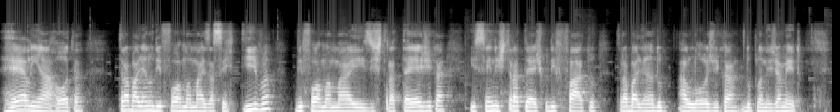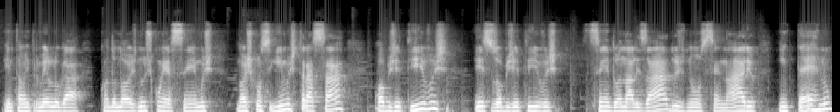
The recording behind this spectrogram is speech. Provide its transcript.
realinhar a rota, trabalhando de forma mais assertiva, de forma mais estratégica e sendo estratégico de fato, trabalhando a lógica do planejamento. Então, em primeiro lugar, quando nós nos conhecemos, nós conseguimos traçar objetivos, esses objetivos sendo analisados num cenário interno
